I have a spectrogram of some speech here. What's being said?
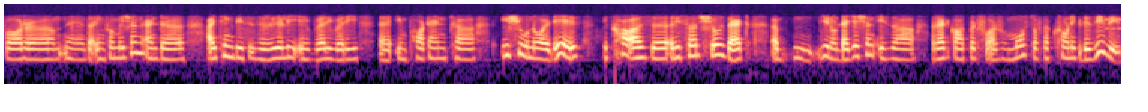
for um, uh, the information. And uh, I think this is really a very, very uh, important uh, issue nowadays because research shows that, you know, digestion is a red carpet for most of the chronic diseases.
